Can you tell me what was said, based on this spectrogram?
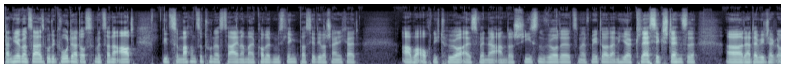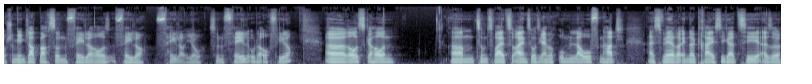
Dann hier González gute Quote, hat auch mit seiner Art, die zu machen zu tun, dass da einer mal komplett misslingt, passiert die Wahrscheinlichkeit aber auch nicht höher, als wenn er anders schießen würde zum Elfmeter. Dann hier Classic Stenzel. Äh, da hat er, wie gesagt, auch schon gegen Gladbach so einen Fehler raus. Fehler. Fehler, yo. So einen Fail oder auch Fehler äh, rausgehauen. Ähm, zum 2 zu 1, wo er sich einfach umlaufen hat, als wäre er in der Kreisliga C. Also,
